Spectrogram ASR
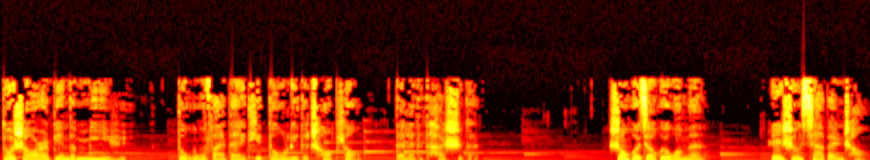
多少耳边的蜜语，都无法代替兜里的钞票带来的踏实感。生活教会我们，人生下半场，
